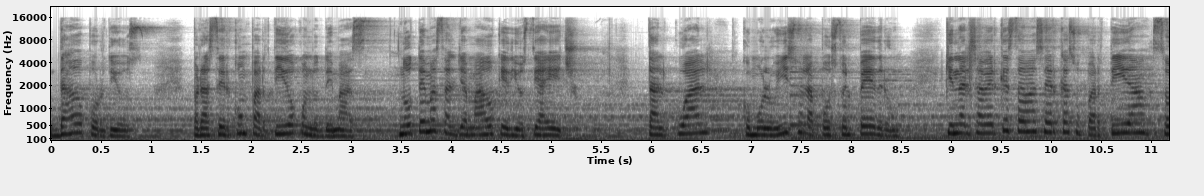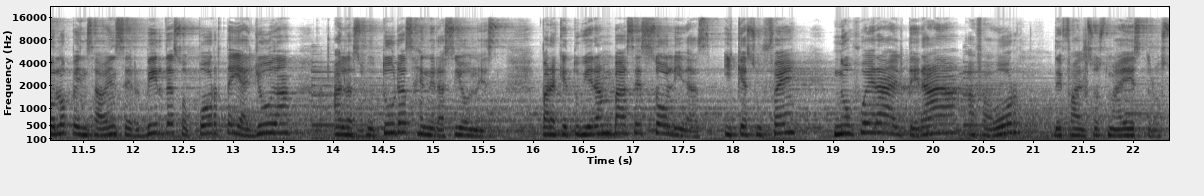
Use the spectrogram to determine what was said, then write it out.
dado por Dios, para ser compartido con los demás. No temas al llamado que Dios te ha hecho, tal cual como lo hizo el apóstol Pedro, quien al saber que estaba cerca su partida solo pensaba en servir de soporte y ayuda a las futuras generaciones para que tuvieran bases sólidas y que su fe no fuera alterada a favor de falsos maestros.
